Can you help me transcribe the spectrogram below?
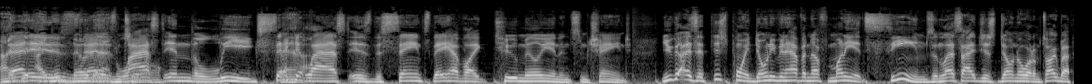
I That di- I is- didn't know that is until- last in the league. Second Yeah. last is the Saints. They have like two million and some change. You guys at this point don't even have enough money. It seems, unless I just don't know what I'm talking about.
